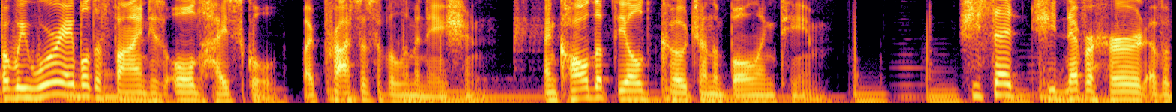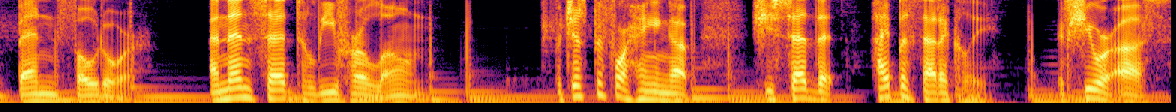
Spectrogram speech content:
But we were able to find his old high school by process of elimination and called up the old coach on the bowling team. She said she'd never heard of a Ben Fodor and then said to leave her alone. But just before hanging up, she said that hypothetically, if she were us,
